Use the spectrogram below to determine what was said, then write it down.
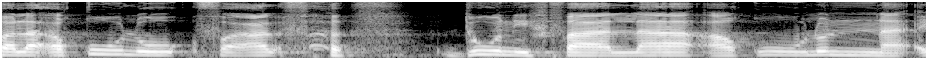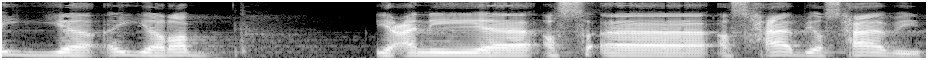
فلا أقول دوني فلا أقولن أي أي رب يعني أصحابي أصحابي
